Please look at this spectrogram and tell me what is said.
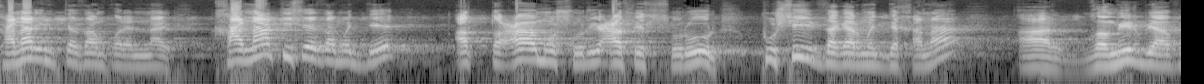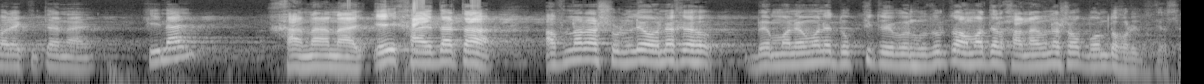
খানার ইন্তজাম করেন নাই। খানা কিসের মধ্যে? আত্ম সুরি আফিস সুরুর খুশির জায়গার মধ্যে খানা আর গমির ব্যাপারে কিটা নাই? কি নাই? খানা নাই। এই খায়দাটা আপনারা শুনলে অনেকে মনে মনে দুঃখিত হইবেন। হুজুর তো আমাদের খানাগুলো সব বন্ধ করে দিতেছে।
